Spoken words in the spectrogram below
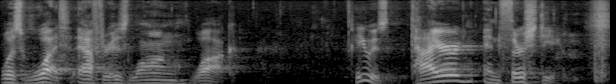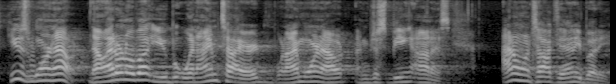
was what after his long walk? He was tired and thirsty. He was worn out. Now, I don't know about you, but when I'm tired, when I'm worn out, I'm just being honest. I don't want to talk to anybody.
